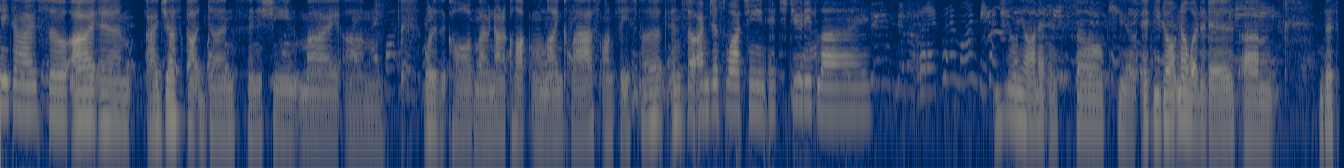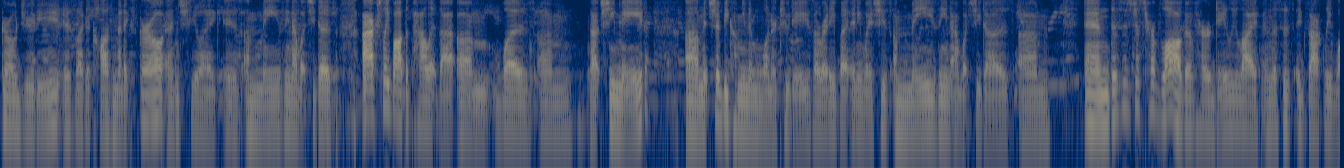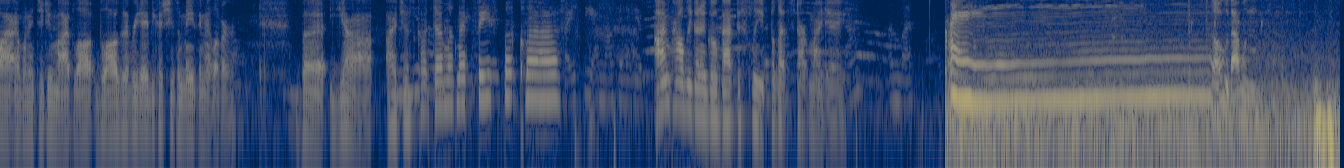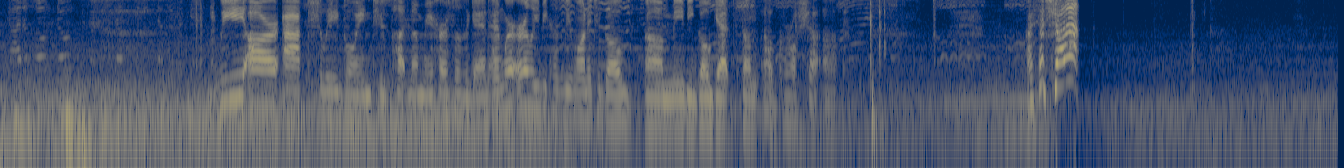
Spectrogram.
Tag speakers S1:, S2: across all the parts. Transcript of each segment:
S1: Hey guys, so I am I just got done finishing my um what is it called? My 9 o'clock online class on Facebook and so I'm just watching It's Judy's Life. Juliana is so cute. If you don't know what it is, um this girl Judy is like a cosmetics girl and she like is amazing at what she does. I actually bought the palette that um was um that she made. Um, it should be coming in one or two days already, but anyway, she's amazing at what she does. Um, and this is just her vlog of her daily life, and this is exactly why I wanted to do my vlog vlogs every day, because she's amazing, I love her. But, yeah, I just got done with my Facebook class. I'm probably gonna go back to sleep, but let's start my day. Oh, that one. We are actually going to Putnam rehearsals again, and we're early because we wanted to go, um, maybe go get some. Oh, girl, shut up. I said shut up!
